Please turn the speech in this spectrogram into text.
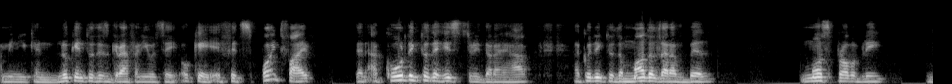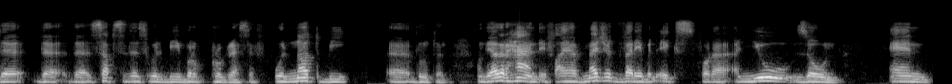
I mean, you can look into this graph and you will say, okay, if it's 0.5, then according to the history that I have, according to the model that I've built, most probably the, the, the subsidence will be progressive, will not be uh, brutal. On the other hand, if I have measured variable x for a, a new zone and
